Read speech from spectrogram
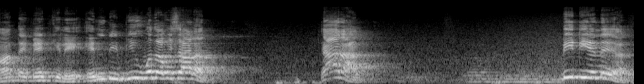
மாந்தை மேற்கிலே என்பிபி உபதவிசாளர் யாரால்? டிடிஎன்ஏயால்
